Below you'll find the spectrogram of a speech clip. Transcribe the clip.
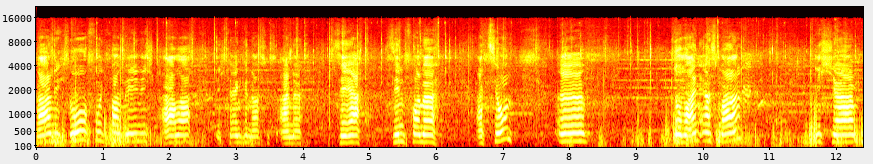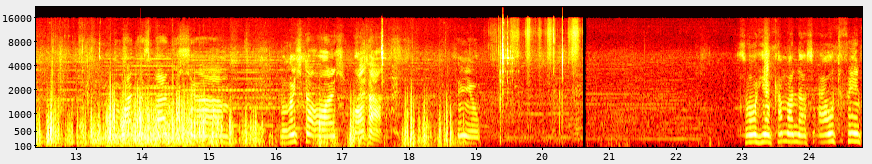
gar nicht so furchtbar wenig, aber ich denke, das ist eine sehr sinnvolle Aktion. Äh, mein erstmal, ich, äh, soweit erstmal, ich äh, berichte euch weiter. See you. So, hier kann man das Outfit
